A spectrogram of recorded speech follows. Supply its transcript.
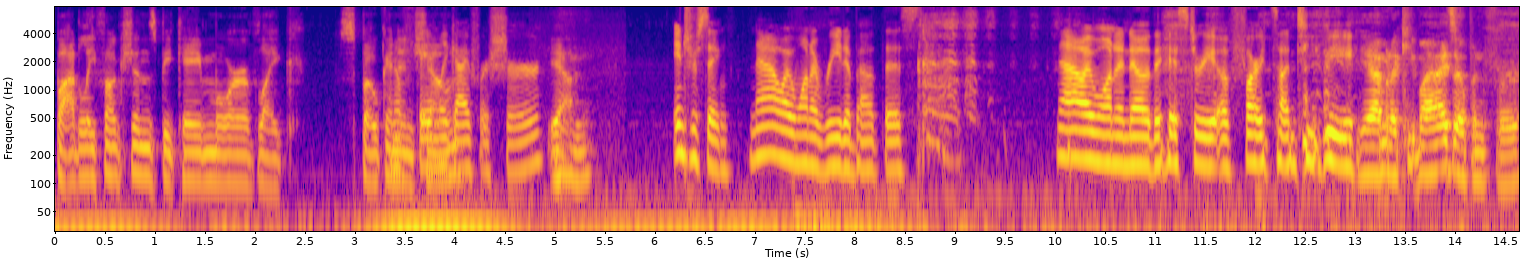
bodily functions became more of like spoken And and, a Family shown. Guy for sure. Yeah. Interesting. Now I want to read about this. now I want to know the history of farts on TV. Yeah, I'm gonna keep my eyes open for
